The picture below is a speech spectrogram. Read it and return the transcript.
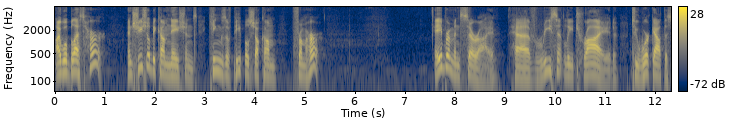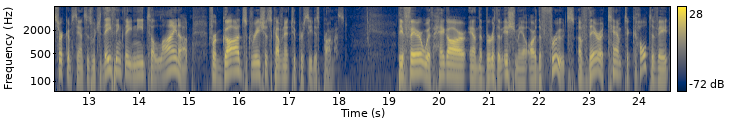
I will bless her, and she shall become nations. Kings of peoples shall come from her. Abram and Sarai have recently tried to work out the circumstances which they think they need to line up for God's gracious covenant to proceed as promised. The affair with Hagar and the birth of Ishmael are the fruits of their attempt to cultivate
